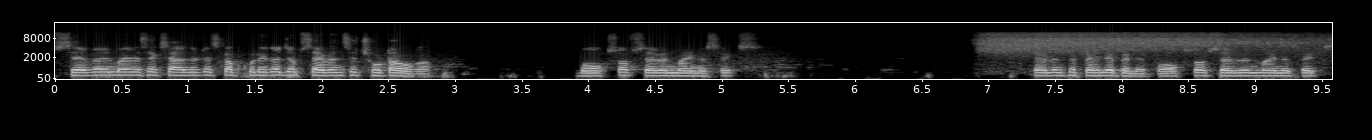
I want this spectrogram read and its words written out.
seven minus x as it is कब खुलेगा? जब सेवन से छोटा होगा। Box of seven minus x seven से पहले पहले box of seven minus x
